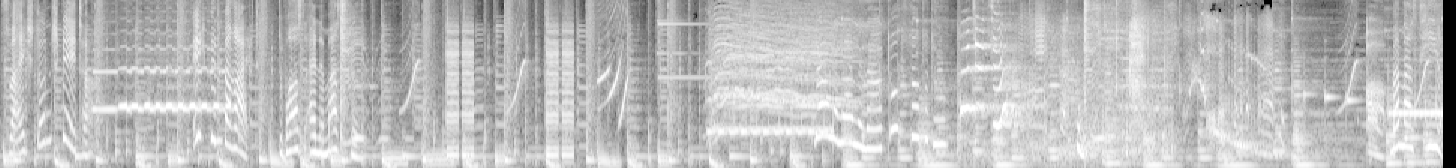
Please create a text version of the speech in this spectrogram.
Zwei Stunden später. Ich bin bereit. Du brauchst eine Maske. Oh, Mama ist hier.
